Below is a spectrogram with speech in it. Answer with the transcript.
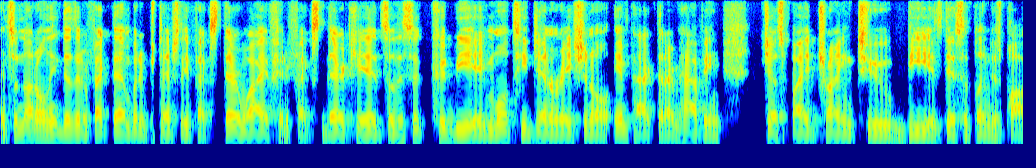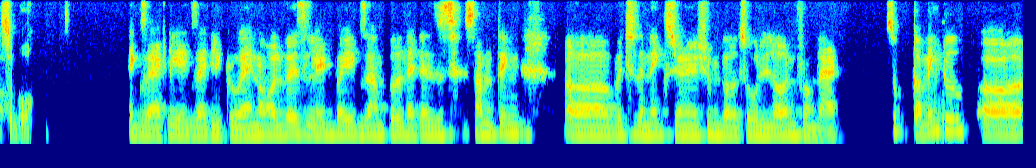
and so not only does it affect them, but it potentially affects their wife, it affects their kids. So this could be a multi-generational impact that I'm having just by trying to be as disciplined as possible. Exactly, exactly true. And always led by example. That is something uh, which the next generation will also learn from that. So coming to uh,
